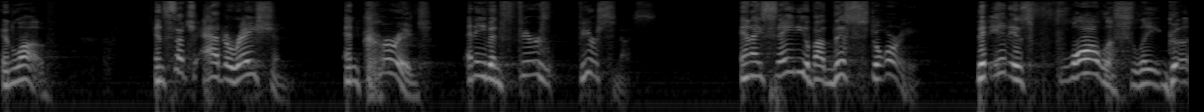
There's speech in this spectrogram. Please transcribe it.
and love and such adoration and courage and even fierce, fierceness. And I say to you about this story that it is flawlessly good,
